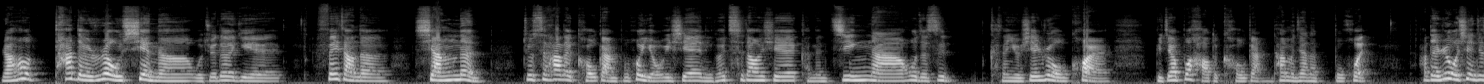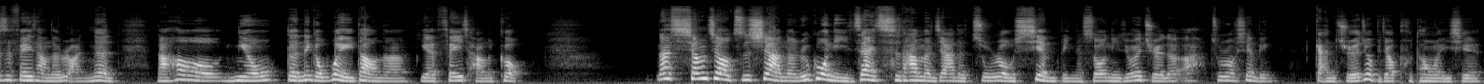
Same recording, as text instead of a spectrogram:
然后它的肉馅呢，我觉得也非常的香嫩，就是它的口感不会有一些，你会吃到一些可能筋啊，或者是可能有些肉块。比较不好的口感，他们家的不会，它的肉馅就是非常的软嫩，然后牛的那个味道呢也非常的够。那相较之下呢，如果你在吃他们家的猪肉馅饼的时候，你就会觉得啊，猪肉馅饼感觉就比较普通了一些，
